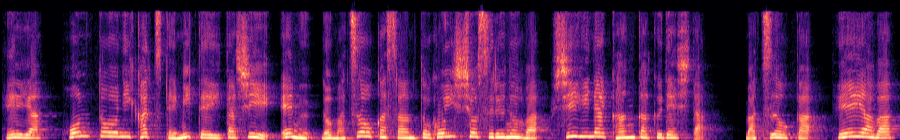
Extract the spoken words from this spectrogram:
平野、本当にかつて見ていた CM の松岡さんとご一緒するのは不思議な感覚でした。松岡、平野は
